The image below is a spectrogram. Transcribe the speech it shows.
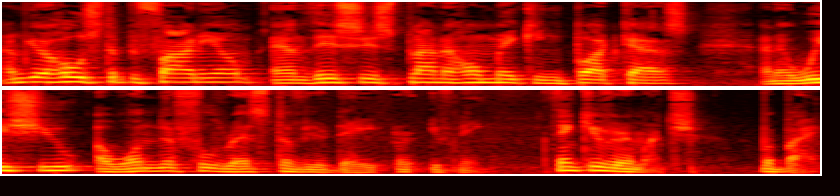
I'm your host, Epifanio, and this is Planet Homemaking Podcast. And I wish you a wonderful rest of your day or evening. Thank you very much. Bye bye.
